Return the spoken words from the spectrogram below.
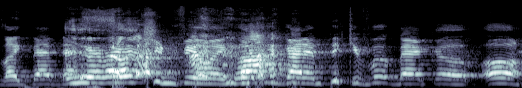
like that, that Yeah, like- suction feeling. Like you gotta pick your foot back up. Ugh.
